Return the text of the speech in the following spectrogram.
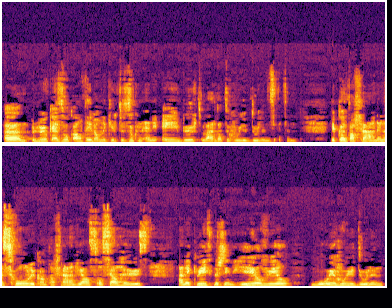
Uh, leuk is ook altijd om een keer te zoeken in je eigen buurt waar dat de goede doelen zitten. Je kunt dat vragen in een school, je kunt dat vragen via een sociaal huis. En ik weet, er zijn heel veel mooie goede doelen.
